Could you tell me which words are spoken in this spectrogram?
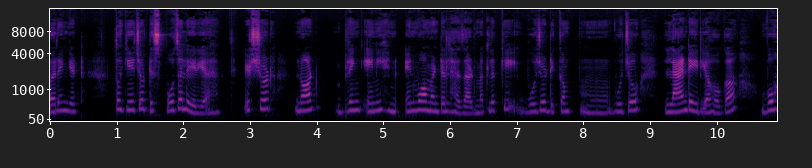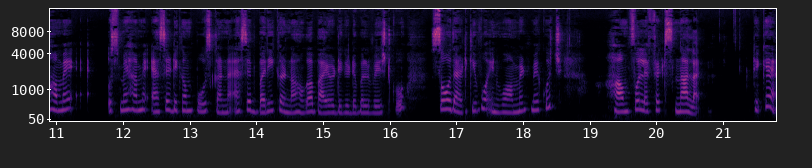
बरिंग इट तो ये जो डिस्पोजल एरिया है it should not bring any environmental hazard मतलब कि वो जो डिकम वो जो लैंड एरिया होगा, वो हमें उसमें हमें ऐसे डिकम्पोज करना, ऐसे बरी करना होगा बायोडिग्रेडेबल वेस्ट को सो so दैट कि वो इन्वामेंट में कुछ हार्मफुल इफ़ेक्ट्स ना लाए। ठीक है?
